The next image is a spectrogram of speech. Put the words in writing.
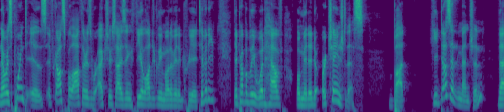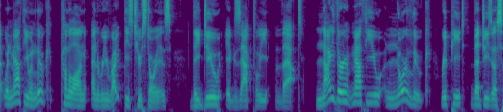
Now, his point is if gospel authors were exercising theologically motivated creativity, they probably would have omitted or changed this. But he doesn't mention that when Matthew and Luke come along and rewrite these two stories, they do exactly that. Neither Matthew nor Luke repeat that Jesus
